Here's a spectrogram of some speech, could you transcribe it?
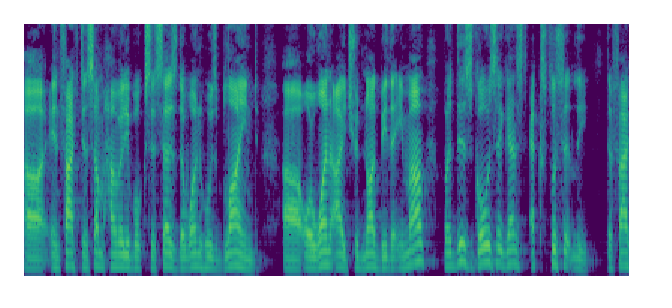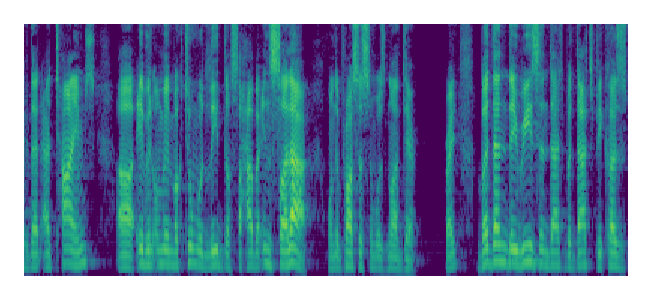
Uh, in fact, in some Hanbali books, it says the one who's blind uh, or one-eyed should not be the imam. But this goes against explicitly the fact that at times uh, Ibn Umm Maktum would lead the Sahaba in Salah when the Prophet was not there, right? But then they reasoned that, but that's because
